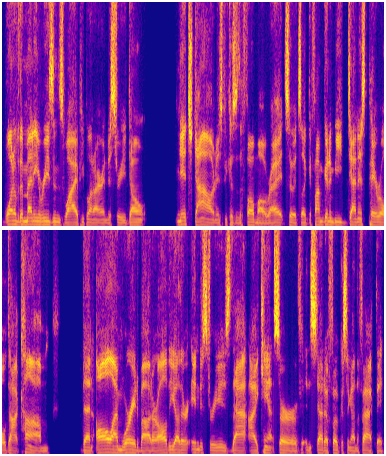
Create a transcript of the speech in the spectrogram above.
one of the many reasons why people in our industry don't niche down is because of the FOMO, right? So it's like if I'm going to be dentistpayroll.com, then all I'm worried about are all the other industries that I can't serve instead of focusing on the fact that,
